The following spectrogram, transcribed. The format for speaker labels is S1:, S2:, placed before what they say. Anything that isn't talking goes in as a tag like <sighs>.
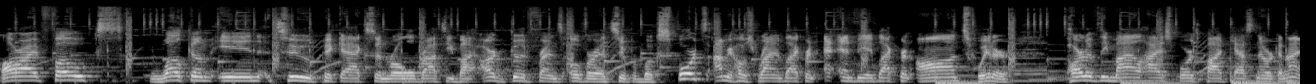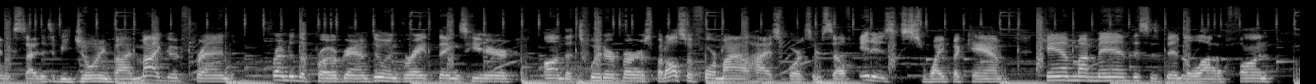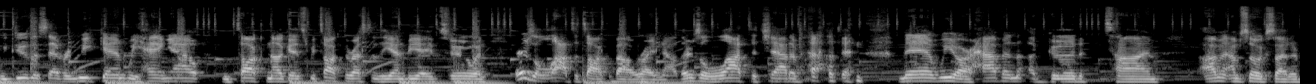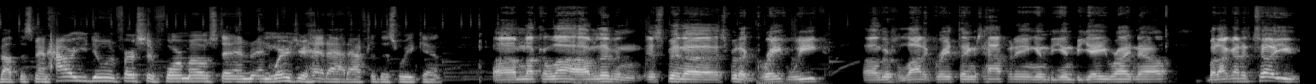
S1: All right, folks, welcome in to Pickaxe and Roll, brought to you by our good friends over at Superbook Sports. I'm your host, Ryan Blackburn at NBA Blackburn on Twitter, part of the Mile High Sports Podcast Network. And I'm excited to be joined by my good friend, friend of the program, doing great things here on the Twitterverse, but also for Mile High Sports himself. It is SwipaCam. Cam, my man, this has been a lot of fun. We do this every weekend. We hang out, we talk Nuggets, we talk the rest of the NBA too. And there's a lot to talk about right now. There's a lot to chat <laughs> about. And man, we are having a good time. I'm, I'm so excited about this, man. How are you doing, first and foremost? And, and where's your head at after this weekend?
S2: Uh, I'm not gonna lie, I'm living. It's been a it's been a great week. Um, there's a lot of great things happening in the NBA right now, but I got to tell you,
